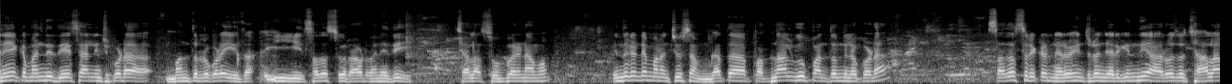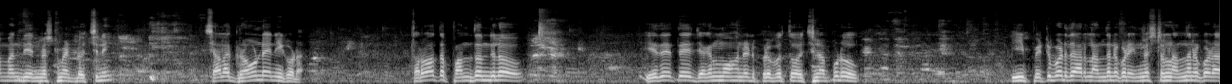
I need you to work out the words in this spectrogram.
అనేక మంది దేశాల నుంచి కూడా మంత్రులు కూడా ఈ ఈ సదస్సుకు రావడం అనేది చాలా శుభపరిణామం. ఎందుకంటే మనం చూసాం గత పద్నాలుగు పంతొమ్మిదిలో కూడా సదస్సులు ఇక్కడ నిర్వహించడం జరిగింది. ఆ రోజు చాలామంది ఇన్వెస్ట్మెంట్లు వచ్చినాయి. చాలా గ్రౌండ్ అయినాయి కూడా. తర్వాత పంతొమ్మిదిలో ఏదైతే జగన్మోహన్ రెడ్డి ప్రభుత్వం వచ్చినప్పుడు ఈ పెట్టుబడిదారులందరినీ కూడా ఇన్వెస్టర్లు అందరినీ కూడా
